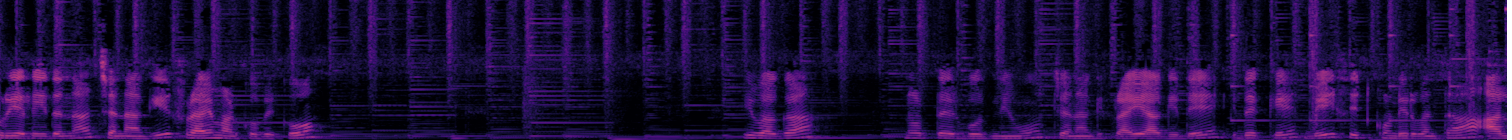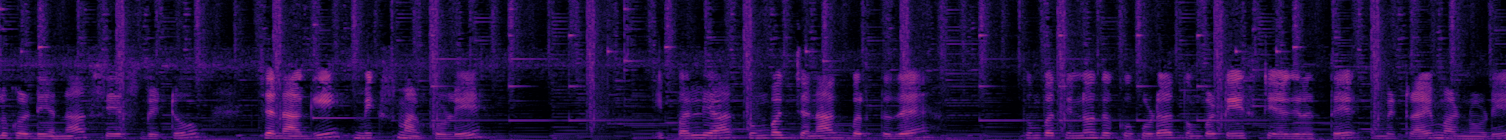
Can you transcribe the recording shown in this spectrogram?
ಉರಿಯಲ್ಲಿ ಇದನ್ನು ಚೆನ್ನಾಗಿ ಫ್ರೈ ಮಾಡ್ಕೋಬೇಕು. ಇವಾಗ ನೋಡ್ತಾ ಇರ್ಬೋದು ನೀವು, ಚೆನ್ನಾಗಿ ಫ್ರೈ ಆಗಿದೆ. ಇದಕ್ಕೆ ಬೇಯಿಸಿಟ್ಕೊಂಡಿರುವಂತಹ ಆಲೂಗಡ್ಡೆಯನ್ನು ಸೇರಿಸ್ಬಿಟ್ಟು ಚೆನ್ನಾಗಿ ಮಿಕ್ಸ್ ಮಾಡ್ಕೊಳ್ಳಿ. ಈ ಪಲ್ಯ ತುಂಬ ಚೆನ್ನಾಗಿ ಬರ್ತದೆ. ತುಂಬ ತಿನ್ನೋದಕ್ಕೂ ಕೂಡ ತುಂಬ ಟೇಸ್ಟಿಯಾಗಿರುತ್ತೆ ಒಮ್ಮೆ ಟ್ರೈ ಮಾಡಿ ನೋಡಿ.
